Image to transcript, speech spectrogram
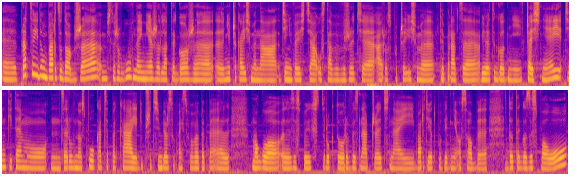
E, prace idą bardzo dobrze. Myślę, że w głównej mierze dlatego, że e, nie czekaliśmy na dzień wejścia ustawy w życie, a rozpoczęliśmy te prace wiele tygodni wcześniej. Dzięki temu zarówno spółka CPK, jak i przedsiębiorstwo państwowe PPL mogło e, ze swoich struktur wyznaczyć najbardziej odpowiednie osoby do tego zespołu,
